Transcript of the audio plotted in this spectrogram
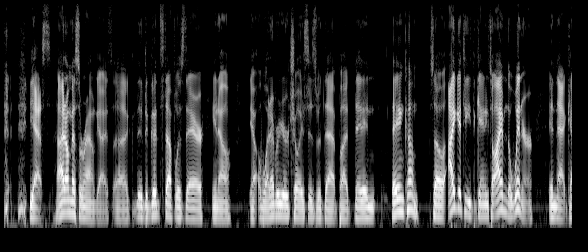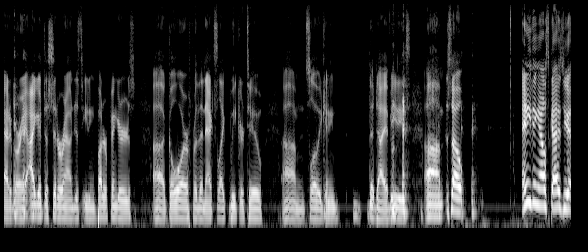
yes, I don't mess around, guys. Uh, the, the good stuff was there. You know, you know, whatever your choice is with that, but they didn't. They didn't come. So I get to eat the candy. So I am the winner in that category. I get to sit around just eating Butterfingers uh, galore for the next like week or two, um, slowly getting the diabetes. um, so. Anything else, guys? You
